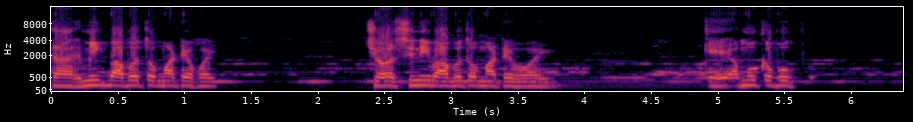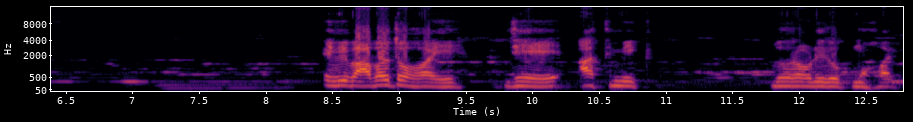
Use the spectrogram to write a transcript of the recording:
ધાર્મિક બાબતો માટે હોય, ચર્ચની બાબતો માટે હોય, કે અમુક અમુક એવી બાબતો હોય જે આત્મિક દોરવણી રૂપમાં હોય.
